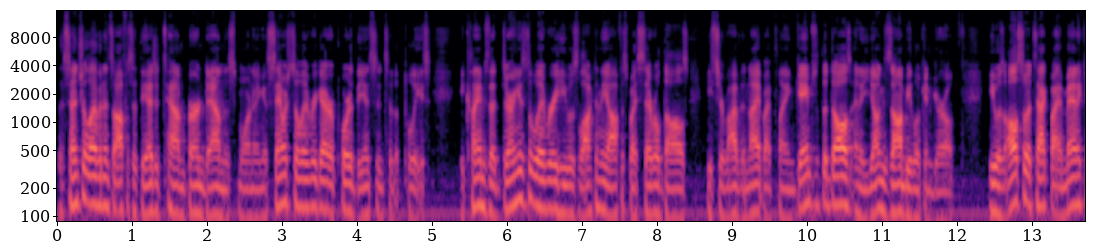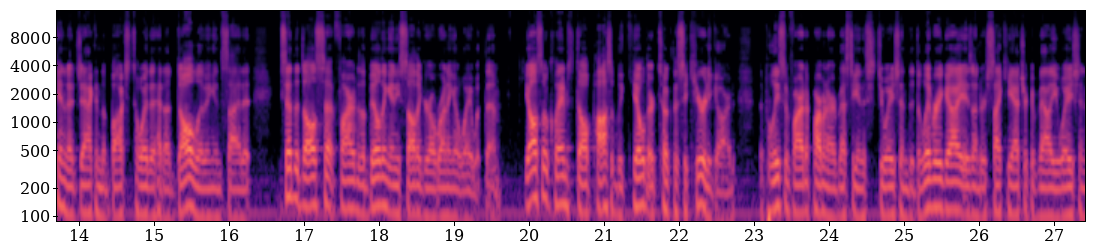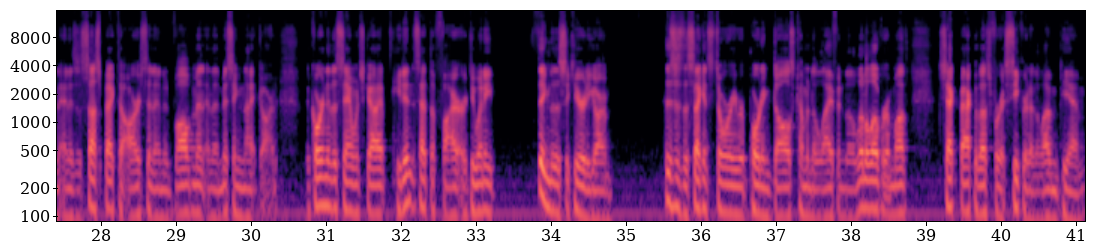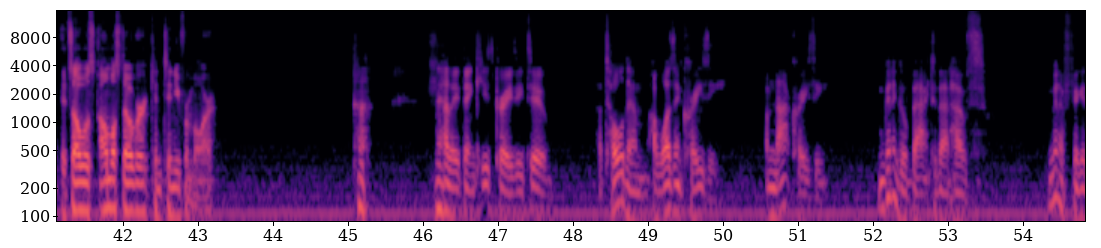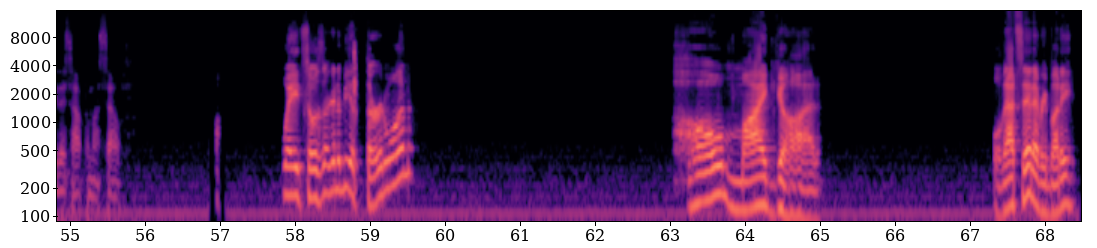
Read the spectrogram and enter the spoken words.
The Central Evidence Office at the edge of town burned down this morning. A sandwich delivery guy reported the incident to the police. He claims that during his delivery, he was locked in the office by several dolls. He survived the night by playing games with the dolls and a young zombie looking girl. He was also attacked by a mannequin and a jack in the box toy that had a doll living inside it. He said the dolls set fire to the building and he saw the girl running away with them. He also claims doll possibly killed or took the security guard. The police and fire department are investigating the situation. The delivery guy is under psychiatric evaluation and is a suspect to arson and involvement in the missing night guard. According to the sandwich guy, he didn't set the fire or do anything to the security guard. This is the second story reporting dolls coming to life in a little over a month. Check back with us for a secret at 11 p.m. It's almost almost over. Continue for more. now they think he's crazy too. I told them I wasn't crazy. I'm not crazy. I'm gonna go back to that house. I'm gonna figure this out for myself. Wait, so is there gonna be a third one? Oh my god. Well, that's it, everybody.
